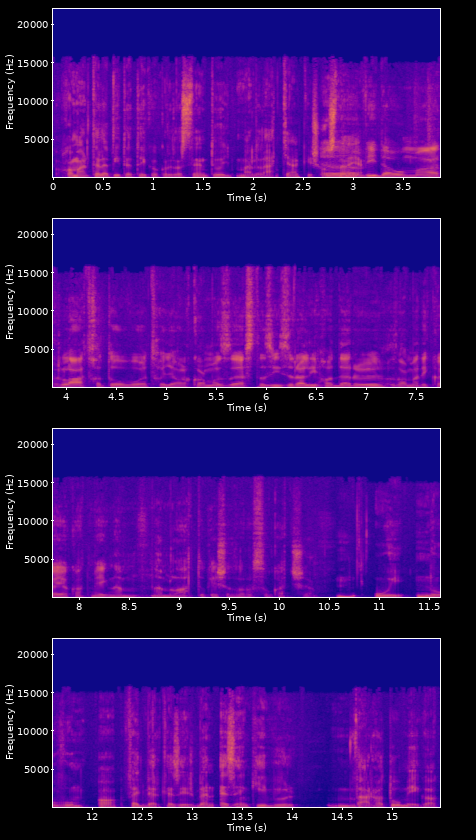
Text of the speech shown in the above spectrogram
ha már telepítették, akkor az azt jelenti, hogy már látják és használják? A videó már látható volt, hogy alkalmazza ezt az izraeli haderő, az amerikaiakat még nem, nem láttuk, és az oroszokat sem. Új novum a fegyverkezésben ezen kívül várható még a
